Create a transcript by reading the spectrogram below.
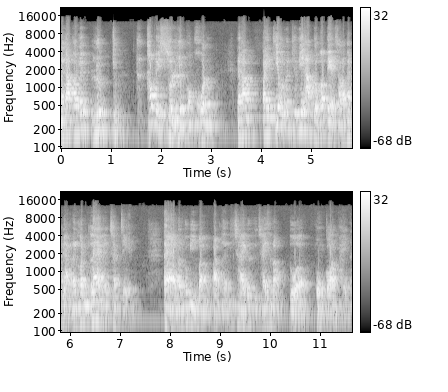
นะครับเอาไว้ลึกจุดเข้าไปส่วนลึกของคนนะครับ ไปเที่ยวนั้นเที่ยวนี้อัปโหลดอัปเดตสารพัดอย่างนั้นข้อแรกอย่างชัดเจน แต่มันก็มีบางบางเอิญที่ใช้ก็คือใช้สำหรับตัวองค์กรภายใน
